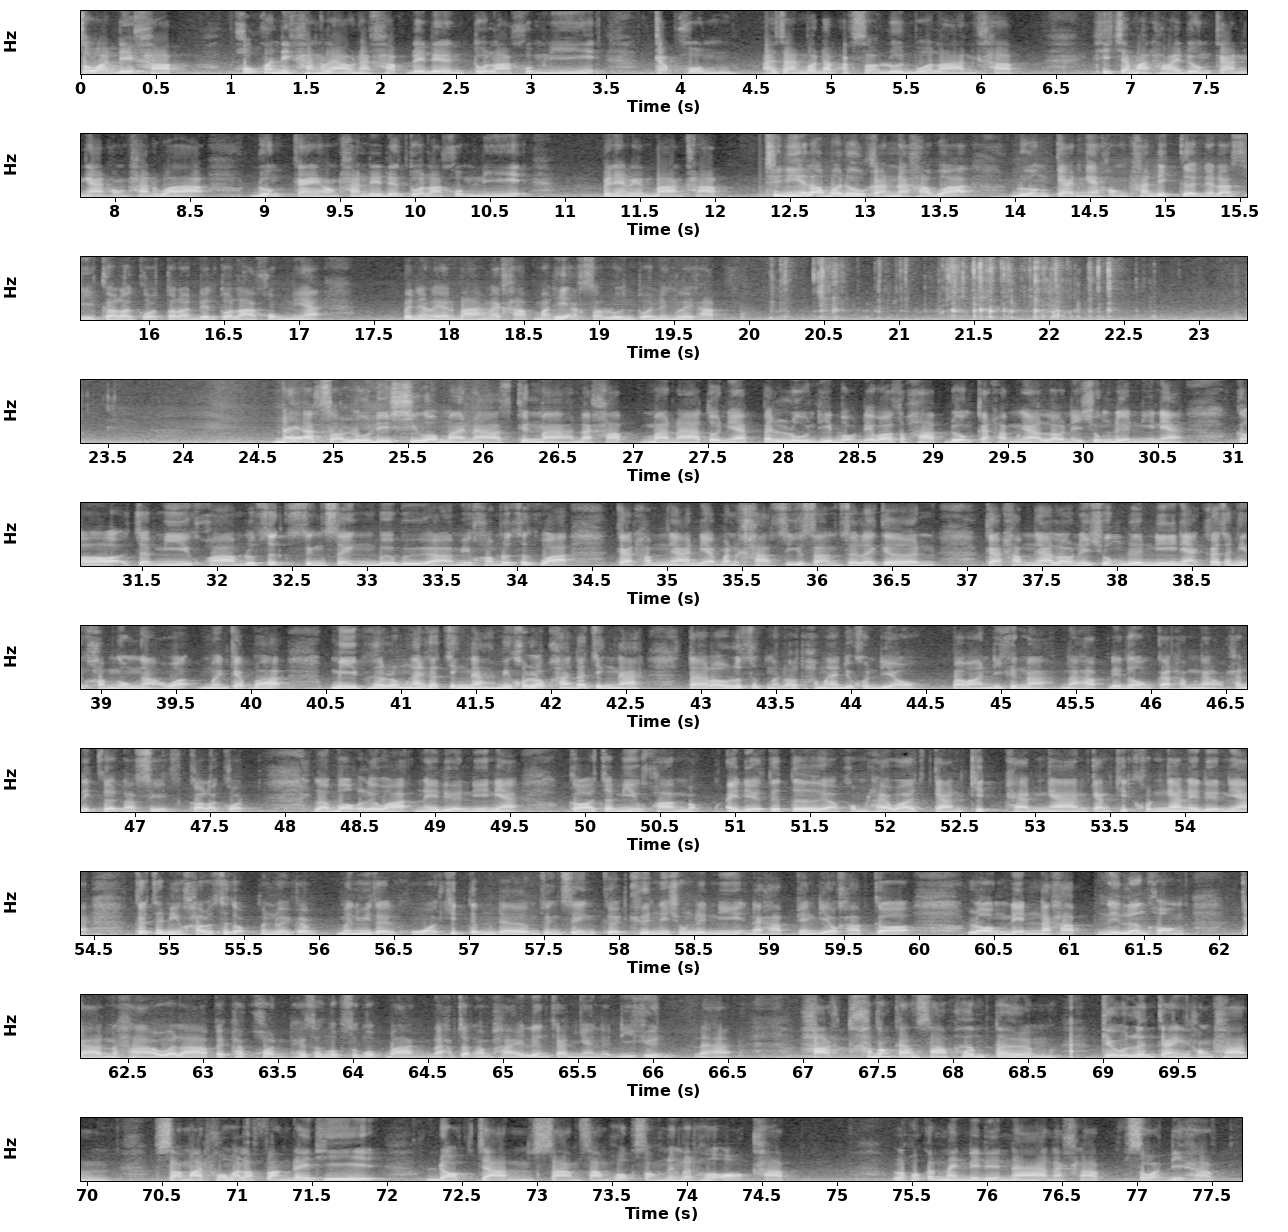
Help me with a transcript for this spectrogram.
สวัสดีครับ พบกันอีกครั้งแล้วนะครับในเดือนตุลาคมนี้ กับผมอาจารย์วัดดับอักษรรุ่นโบราณครับ ที่จะมาทำให้ดวงการงานของท่านว่า ดวงไกลของท่านในเดือนตุลาคมนี้ เป็นอย่างไรบ้างครับ ทีนี้เรามาดูกันนะครับว่า ดวงการงานของท่านที่เกิดในราศีกรกฎตลอดเดือนตุลาคมนี้เป็นอย่างไรกันบ้างนะครับ มาที่อักษรรุ่นตัวหนึ่งเลยครับ ได้อักษรรูนที่ชื่อว่ามานาสขึ้นมานะครับมานาตัวนี้เป็นรูนที่บอกได้ว่าสภาพดวงการทำงานเราในช่วงเดือนนี้เนี่ยก็จะมีความรู้สึกเซ็งๆเบื่อๆมีความรู้สึกว่าการทำงานเนี่ยมันขาดสีสันเสียเหลือเกิน การทำงานเราในช่วงเดือนนี้เนี่ยก็จะมีความเหงาๆอะเหมือนกับว่ามีเพื่อนร่วมงานก็จริงนะ มีคนรอบข้างก็จริงนะ แต่เรารู้สึกเหมือนเราทำงานอยู่คนเดียวประมาณนี้ขึ้นมานะครับในเรื่องของการทำงานของท่านที่เกิดราศีกรกฎแล้วบอกเลยว่าในเดือนนี้เนี่ยก็จะมีความแบบไอเดียตื้อๆผมทายว่าการคิดแผนงานการคิดค้นงานในเดือนนี้ก็จะมีความรู้สึกแบบมันเหมือนกับมันมีแต่หัวคิดเดิมๆเซ็งๆเกิดขึ้นในช่วงเดือนนี้นะครับอย่างเดียวครับก็ลองเน้นนะครับในเรื่องของการหาเวลาไปพักผ่อนให้สงบสงบบ้างนะครับจะทำให้เรื่องการงานเนี่ยดีขึ้นนะฮะหากท่านต้องการทราบเพิ่มเติม เกี่ยวกับเรื่องการเงินของท่าน สามารถโทรมารับฟังได้ที่ดอกจัน33621 แล้วโทรออกครับ แล้วพบกันใหม่ในเดือนหน้านะครับ สวัสดีครับ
